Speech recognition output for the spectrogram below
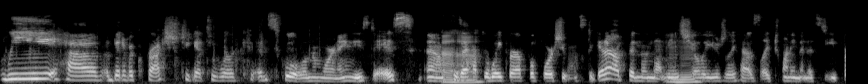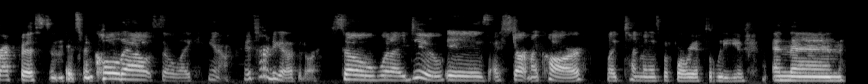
we have a bit of a crush to get to work and school in the morning these days because I Uh-huh. have to wake her up before she wants to get up, and then that means Mhm. she only usually has like 20 minutes to eat breakfast, and it's been cold out, so like you know it's hard to get out the door. So what I do is I start my car like 10 minutes before we have to leave and then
